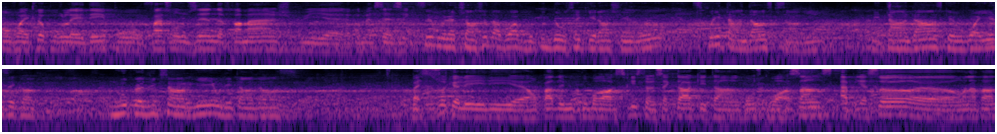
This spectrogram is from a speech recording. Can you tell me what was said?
on va être là pour l'aider, pour faire son usine de fromage, puis euh, le commercialiser. Si vous êtes chanceux d'avoir beaucoup de dossiers qui rentrent chez vous. C'est quoi les tendances qui s'en viennent? Les tendances que vous voyez, c'est comme nouveaux produits qui s'en viennent ou des tendances? Bien, c'est sûr que les, euh, on parle de microbrasserie, c'est un secteur qui est en grosse croissance. Après ça, euh, on entend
